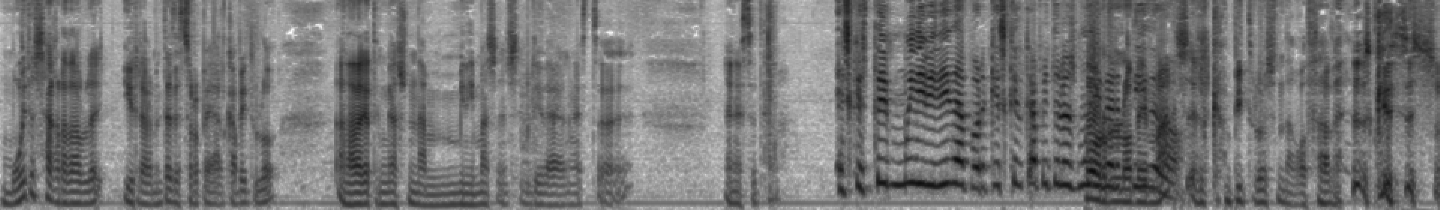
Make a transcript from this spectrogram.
muy desagradable y realmente te estropea el capítulo a nada que tengas una mínima sensibilidad en este, en este tema. Es que estoy muy dividida porque es que el capítulo es muy Por lo divertido. demás, el capítulo es una gozada. Es que es eso.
